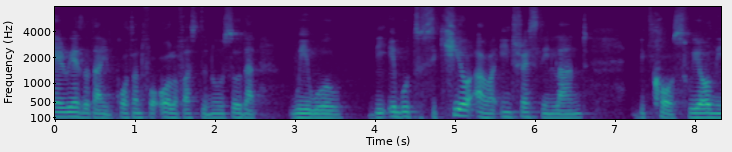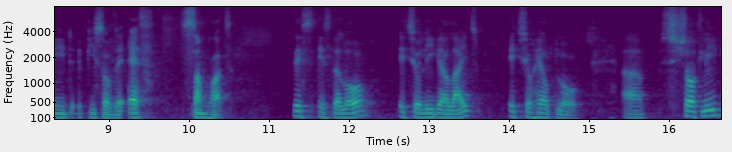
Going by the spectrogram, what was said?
areas that are important for all of us to know so that we will be able to secure our interest in land because we all need a piece of the earth somewhat. This is the law. It's your legal light. It's your help law. Uh, shortly,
